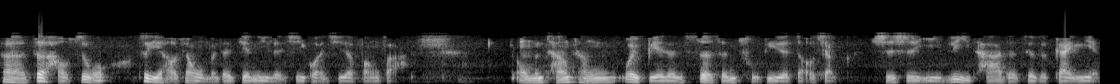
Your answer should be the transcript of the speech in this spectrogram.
呃，这好是我，这也好像我们在建立人际关系的方法。我们常常为别人设身处地的着想，时时以利他的这个概念，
